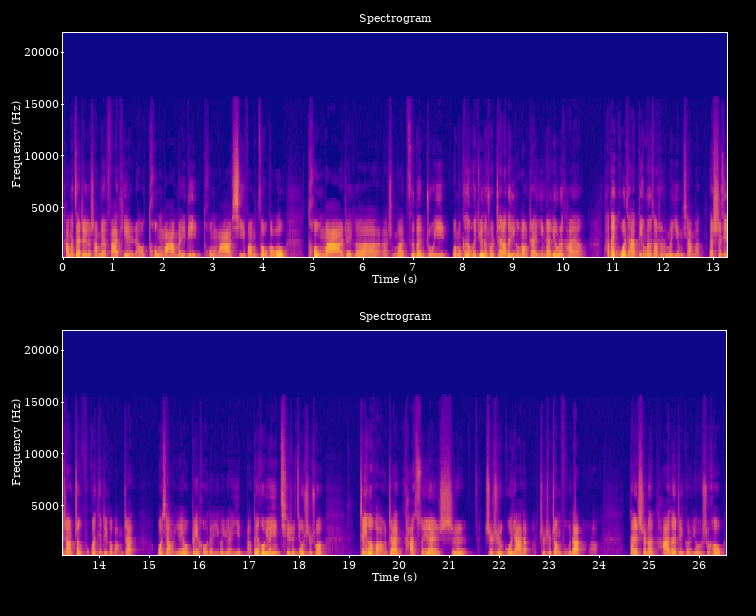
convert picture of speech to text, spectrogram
他们在这个上面发帖，然后痛骂美帝，痛骂西方走狗。痛骂这个呃什么资本主义，我们可能会觉得说这样的一个网站应该留着它呀，它对国家并没有造成什么影响啊。那实际上政府关停这个网站，我想也有背后的一个原因啊。背后原因其实就是说，这个网站它虽然是支持国家的、支持政府的啊，但是呢，它的这个有时候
